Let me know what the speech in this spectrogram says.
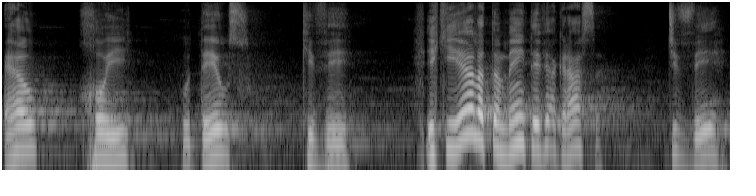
El Roi, o Deus que vê. E que ela também teve a graça de ver,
